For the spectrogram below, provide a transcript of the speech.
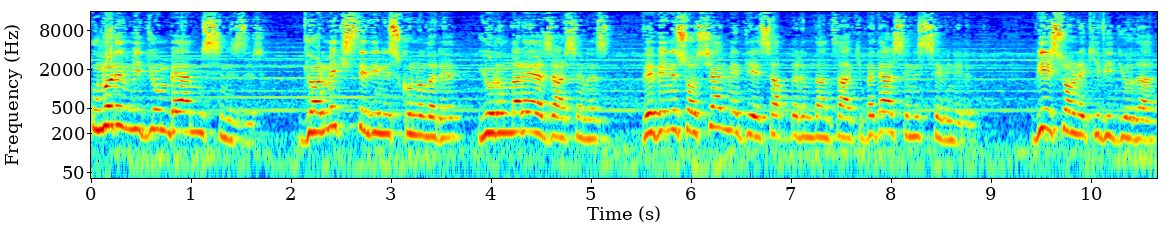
Umarım videomu beğenmişsinizdir. Görmek istediğiniz konuları yorumlara yazarsanız ve beni sosyal medya hesaplarımdan takip ederseniz sevinirim. Bir sonraki videoda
